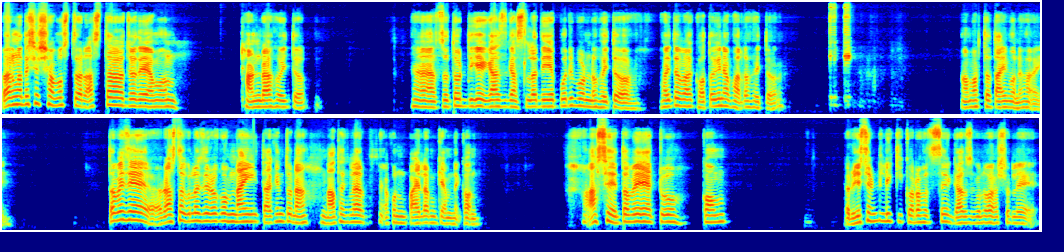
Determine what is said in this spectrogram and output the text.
বাংলাদেশের সমস্ত রাস্তা যদি এমন ঠান্ডা হইতো হ্যাঁ চতুর্দিকে গাছ গাছলা দিয়ে পরিপূর্ণ হইতো হয়তো বা কতই না ভালো হইতো। আমার তো তাই মনে হয়। তবে যে রাস্তাগুলো যেরকম নাই তা কিন্তু না। না থাকলে আর এখন পাইলাম কেমনে কন? আছে, তবে একটু কম। রিসেন্টলি কি করা হচ্ছে? গাছগুলো আসলে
